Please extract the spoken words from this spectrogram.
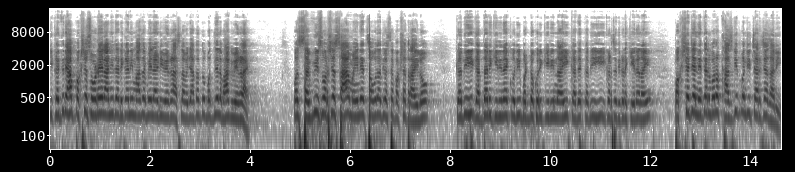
की कधीतरी हा पक्ष सोडेल आणि त्या ठिकाणी माझा मेल आयडी वेगळा असला म्हणजे आता तो बदलेला भाग वेगळा आहे. पण सव्वीस वर्ष सहा महिने चौदा दिवस त्या पक्षात राहिलो. कधीही गद्दारी केली नाही कधी बंडखोरी केली नाही कधी कधीही इकडचं तिकडे केलं नाही. पक्षाच्या नेत्यांबरोबर खासगीत पण जी चर्चा झाली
